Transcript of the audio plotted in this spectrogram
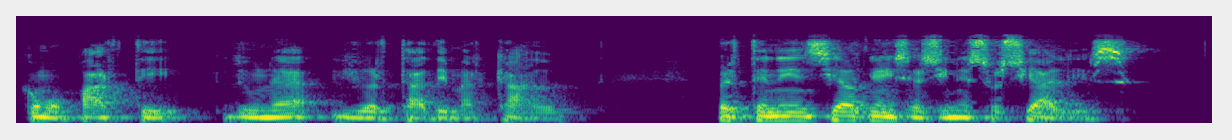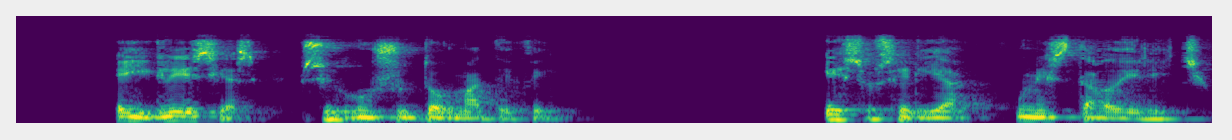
como parte de una libertad de mercado. Pertenencia a organizaciones sociales e iglesias según sus dogmas de fe. Eso sería un Estado de Derecho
